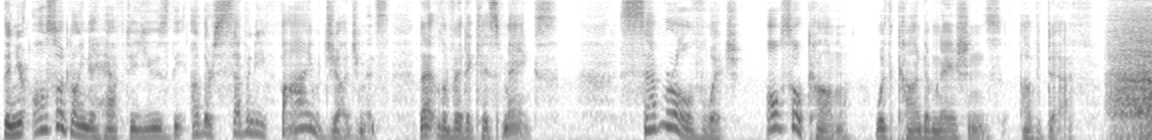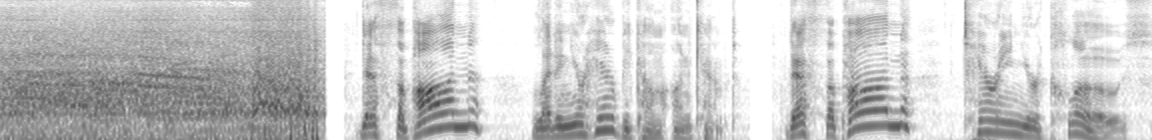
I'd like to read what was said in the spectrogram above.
then you're also going to have to use the other 75 judgments that Leviticus makes, several of which also come with condemnations of death. Death upon letting your hair become unkempt. Death upon tearing your clothes.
